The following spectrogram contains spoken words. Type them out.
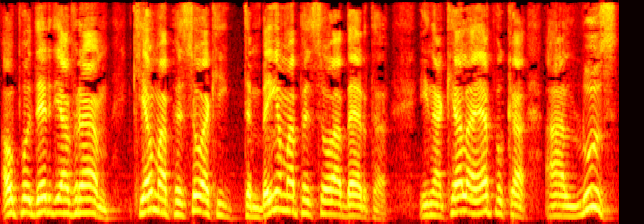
ao poder de Abraão, que é uma pessoa que também é uma pessoa aberta. E naquela época, a luz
